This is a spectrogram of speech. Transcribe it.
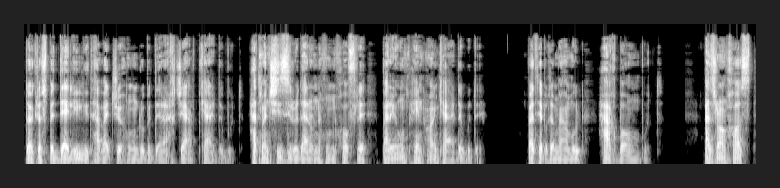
داگلاس به دلیلی توجه اون رو به درخت جلب کرده بود. حتما چیزی رو درون اون حفره برای اون پنهان کرده بوده و طبق معمول حق با اون بود. از ران خواست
